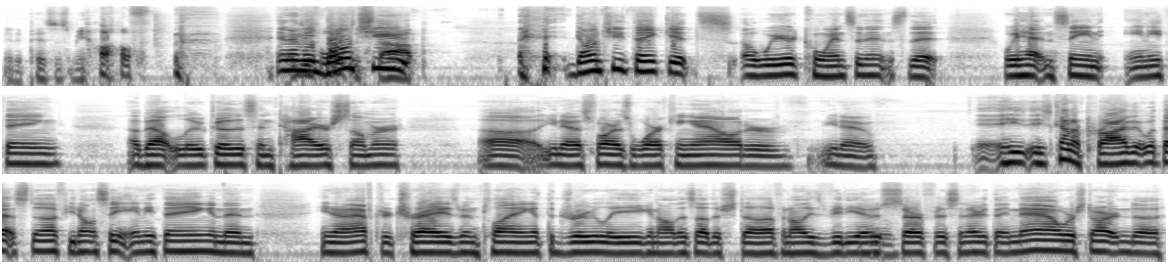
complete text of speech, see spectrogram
and it pisses me off. and i, I mean just want it don't you don't you think it's a weird coincidence that we hadn't seen anything about Luka this entire summer? Uh, you know, as far as working out or you know, he, he's kind of private with that stuff. You don't see anything, and then you know after Trae's been playing at the Drew League and all this other stuff, and all these videos surface and everything. Now we're starting to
